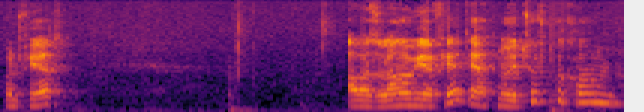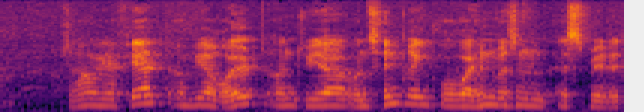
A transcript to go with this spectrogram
und fährt. Aber solange wie er fährt, der hat neuen TÜV bekommen, solange wie er fährt und wie er rollt und wie er uns hinbringt, wo wir hin müssen, ist mir das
